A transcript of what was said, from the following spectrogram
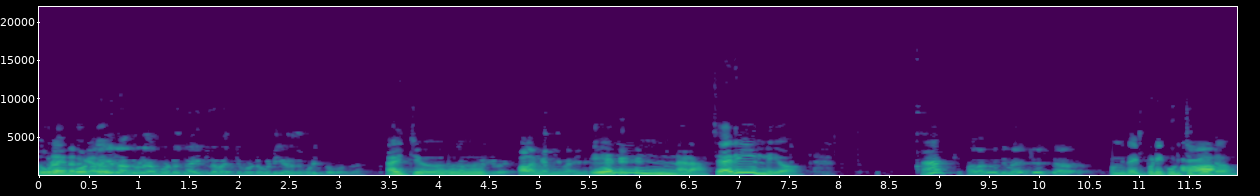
தூளையும் போட்டு. கையில் அந்த உலகம் போட்டு சைட்ல வச்சு போட்டு விட்டி எடுத்து குடிப்போம் கொஞ்சம் ஐயோ. பழங்கஞ்சி மாதிரி. என்னடா சரியில்லையோ? ஆ? பழங்குடி நைட் டேஸ்டா இருக்கு. இதை இப்படி குடிச்சு போட்டோம்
